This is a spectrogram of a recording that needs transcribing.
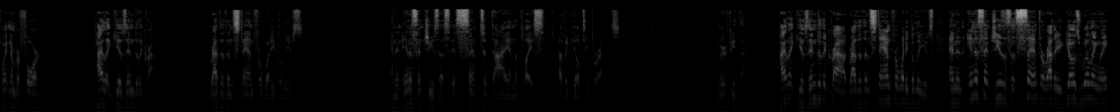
Point number four Pilate gives in to the crowd rather than stand for what he believes and an innocent Jesus is sent to die in the place of a guilty Barabbas. Let me repeat that. Pilate gives in to the crowd rather than stand for what he believes. And an innocent Jesus is sent, or rather, he goes willingly,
